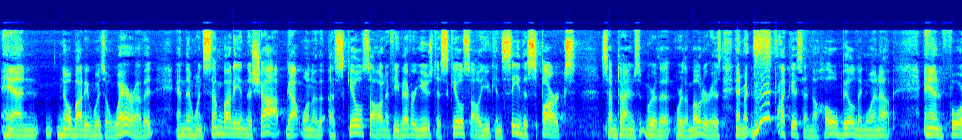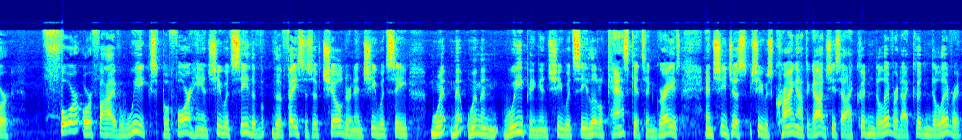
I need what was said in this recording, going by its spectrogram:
and nobody was aware of it. And then when somebody in the shop got one of the, a skill saw, and if you've ever used a skill saw, you can see the sparks sometimes where the where the motor is, and went like this, and the whole building went up. And for four or five weeks beforehand, she would see the, the faces of children and she would see women weeping and she would see little caskets and graves. And she just, she was crying out to God and she said, I couldn't deliver it. I couldn't deliver it.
